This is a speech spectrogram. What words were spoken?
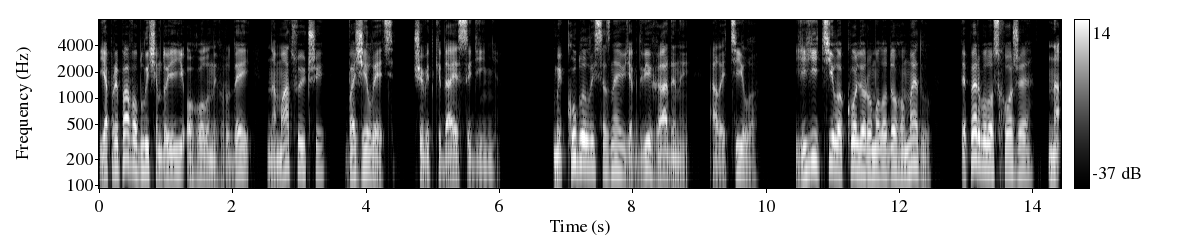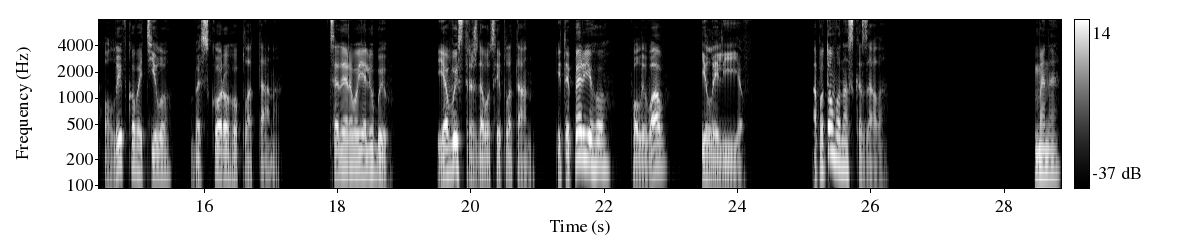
я припав обличчям до її оголених грудей, намацуючи важілець, що відкидає сидіння. Ми кублилися з нею, як дві гадини, але тіло, її тіло кольору молодого меду тепер було схоже на оливкове тіло безкорого платана. Це дерево я любив. Я вистраждав оцей платан, і тепер його поливав і леліяв. А потім вона сказала: мене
